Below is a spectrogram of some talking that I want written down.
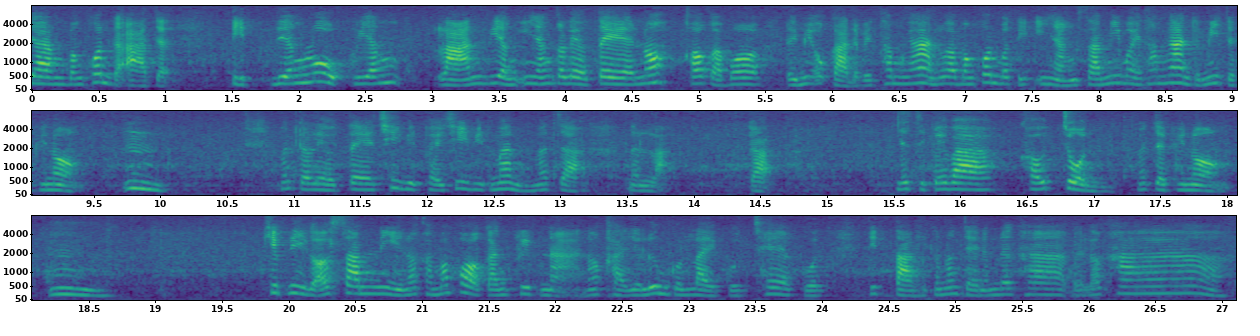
อย่างบางคนก็อาจจะติดเลี้ยงลูกเลี้ยงหลานเลี้ยงอีหยังก็แล้วแต่เนาะเขาก็บ่ได้มีโอกาสได้ไปทำงานหรือว่าบางคนบ่ติดอีหยังสามีบ่ให้ทำงานก็มีแต่พี่น้อง อืมมันก็แล้วแต่ชีวิตไผชีวิตมันนะจ๊ะนั่นล่ะก็อย่าสิไปว่าเขาจนนะจ๊ะพี่น้อง อืมคลิปนี้ก็เอาซ้ำนี่เนาะค่ะมาพอกันคลิปหนาเนาะค่ะ อย่าลืมกดไลค์กดแชร์กด ติดตามเป็นกำลังใจน้ำเด้อค่ะ ไปแล้วค่ะ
